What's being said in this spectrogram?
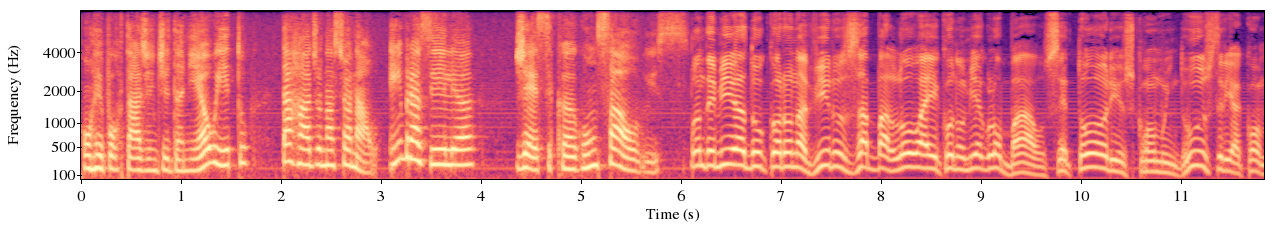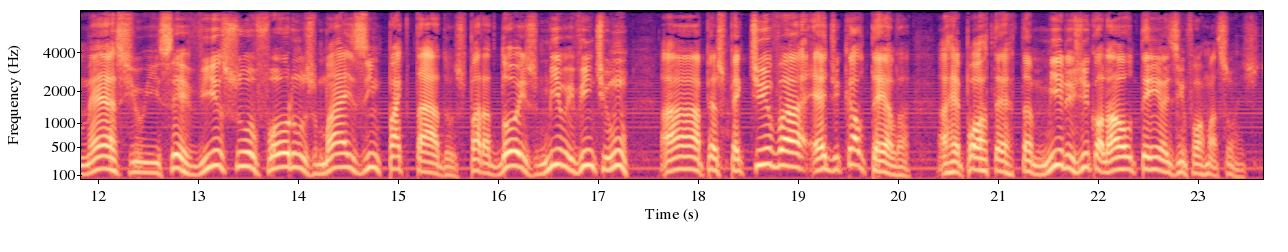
Com reportagem de Daniel Ito, da Rádio Nacional em Brasília, Jéssica Gonçalves. Pandemia do coronavírus abalou a economia global. Setores como indústria, comércio e serviço foram os mais impactados. Para 2021, a perspectiva é de cautela. A repórter Tamires Nicolau tem as informações.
